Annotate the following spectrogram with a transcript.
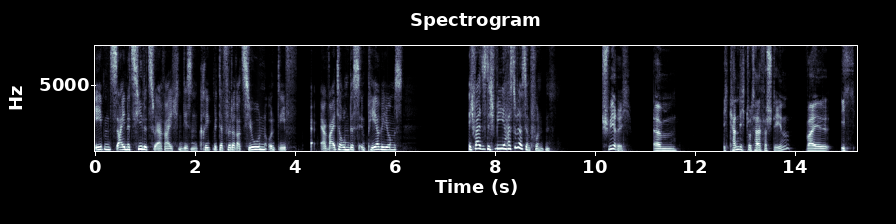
eben seine Ziele zu erreichen, diesen Krieg mit der Föderation und die Erweiterung des Imperiums ich weiß es nicht, wie hast du das empfunden? Schwierig. Ähm, ich kann dich total verstehen, weil ich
